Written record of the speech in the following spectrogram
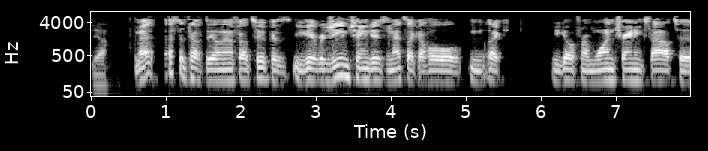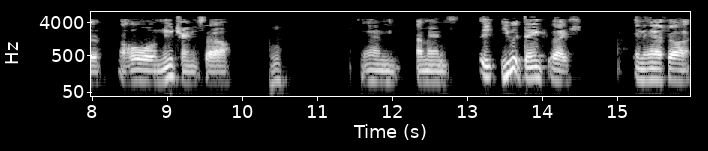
Yeah. And that, that's a tough deal in the NFL too, because you get regime changes, and that's like a whole like you go from one training style to a whole new training style. Mhm. And I mean, it, you would think like in the NFL,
